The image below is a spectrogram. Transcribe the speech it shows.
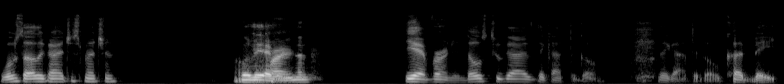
what was the other guy I just mentioned? Olivier Vernon. Yeah, Vernon. Those two guys, they got to go. They got to go. Cut bait.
